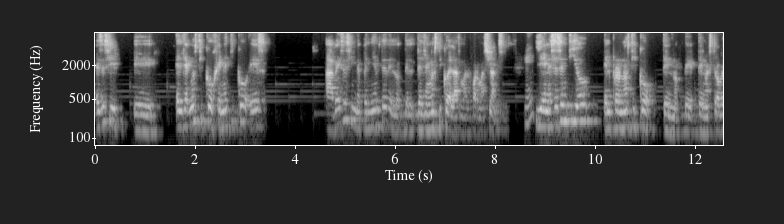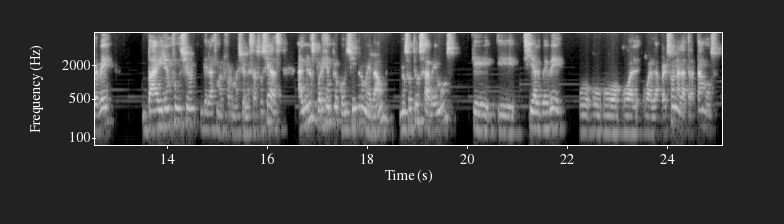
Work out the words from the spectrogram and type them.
Es decir, eh, el diagnóstico genético es a veces independiente del, diagnóstico de las malformaciones. Y en ese sentido, el pronóstico de, de, nuestro bebé va a ir en función de las malformaciones asociadas. Al menos, por ejemplo, con síndrome Down, nosotros sabemos que eh, si al bebé o, a la persona la tratamos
